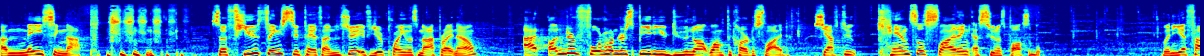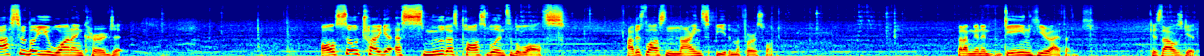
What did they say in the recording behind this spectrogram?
Amazing map. so a few things to pay attention to if you're playing this map right now. At under 400 speed, you do not want the car to slide. So you have to cancel sliding as soon as possible. When you get faster though, you want to encourage it. Also, try to get as smooth as possible into the walls. I just lost 9 speed in the first one. But I'm going to gain here, I think. Because that was good.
